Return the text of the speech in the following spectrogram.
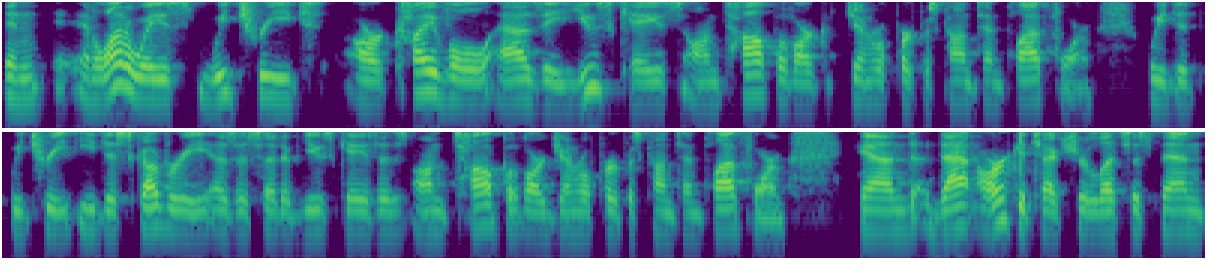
In, in a lot of ways, we treat archival as a use case on top of our general purpose content platform. We did, we treat e-discovery as a set of use cases on top of our general purpose content platform. And that architecture lets us then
